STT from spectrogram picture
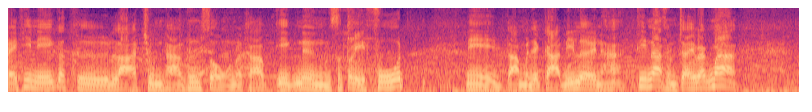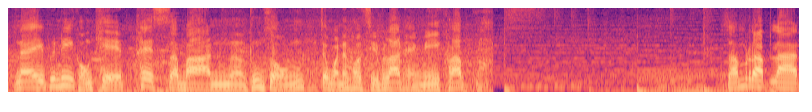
ในที่นี้ก็คือหลาดชุมทางทุ่งส่งนะครับ อีกหนึ่งสตรีทฟู้ดนี่ตามบรรยากาศนี้เลยนะฮะ ที่น่าสนใจมากๆ ในพื้นที่ของเขตเทศบาลเมืองทุ่งสง จังหวัดนครศรีธรรมราชแห่งนี้ครับ สำหรับหลาด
